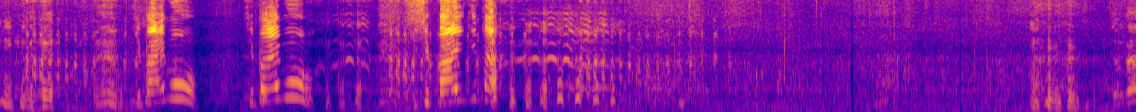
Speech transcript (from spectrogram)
Sipain mo! Sipain mo! Sisipain kita! Diyan ka.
